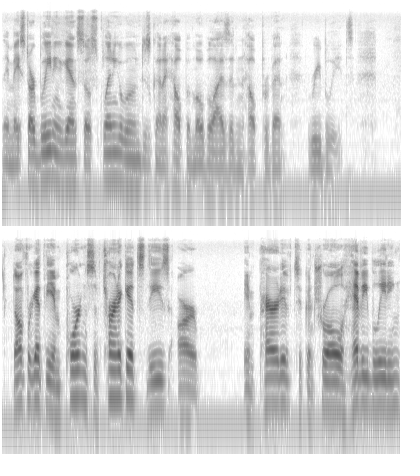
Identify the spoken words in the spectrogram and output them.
They may start bleeding again. So splinting a wound is going to help immobilize it and help prevent rebleeds. Don't forget the importance of tourniquets. These are imperative to control heavy bleeding.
